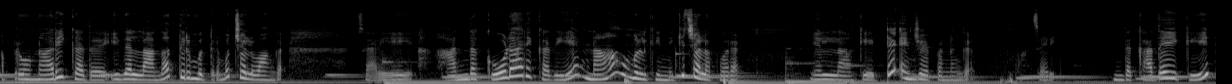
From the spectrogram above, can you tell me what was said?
அப்புறம் நரி கதை இதெல்லாம் தான் திரும்ப திரும்ப சொல்லுவாங்க. சரி அந்த கோடாரி கதையை நான் உங்களுக்கு இன்னைக்கு சொல்ல போகிறேன் எல்லாம் கேட்டு என்ஜாய் பண்ணுங்க. சரி. இந்த கதைக்கு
